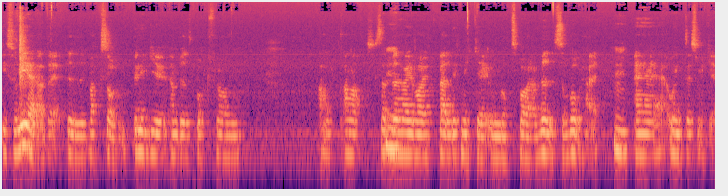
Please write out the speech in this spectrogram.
isolerade i Vaxholm. Det ligger ju en bit bort från allt annat. Så att vi Mm. har ju varit väldigt mycket umgåtts bara vi som bor här. Mm. Eh, och inte så mycket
